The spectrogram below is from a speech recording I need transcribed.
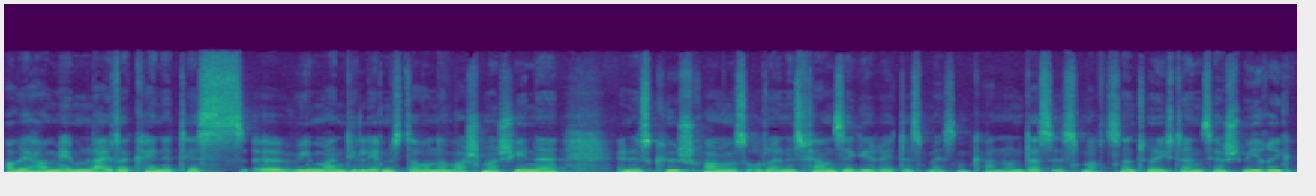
Aber wir haben eben leider keine Tests, äh, wie man die Lebensdauer einer Waschmaschine, eines Kühlschranks oder eines Fernsehgerätes messen kann. Und das macht es natürlich dann sehr schwierig,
